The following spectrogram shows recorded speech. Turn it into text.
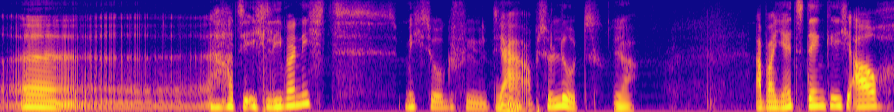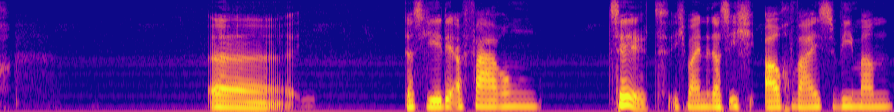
äh, hatte ich lieber nicht mich so gefühlt. Ja, Ja. absolut. Ja. Aber jetzt denke ich auch, äh, dass jede Erfahrung zählt. Ich meine, dass ich auch weiß, wie man,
